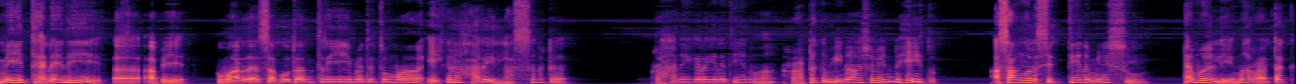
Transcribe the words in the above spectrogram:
මේ තැනදී අපේ කුමාරද සපුතන්ත්‍රී මැතිතුමා ඒක හරි ලස්සනට ප්‍රහණය කරගෙන තියෙනවා රටක විනාශවෙන්ට හේතු. අසංවර සිත්තියන මිනිස්සු හැමවෙල්ලීම රටක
